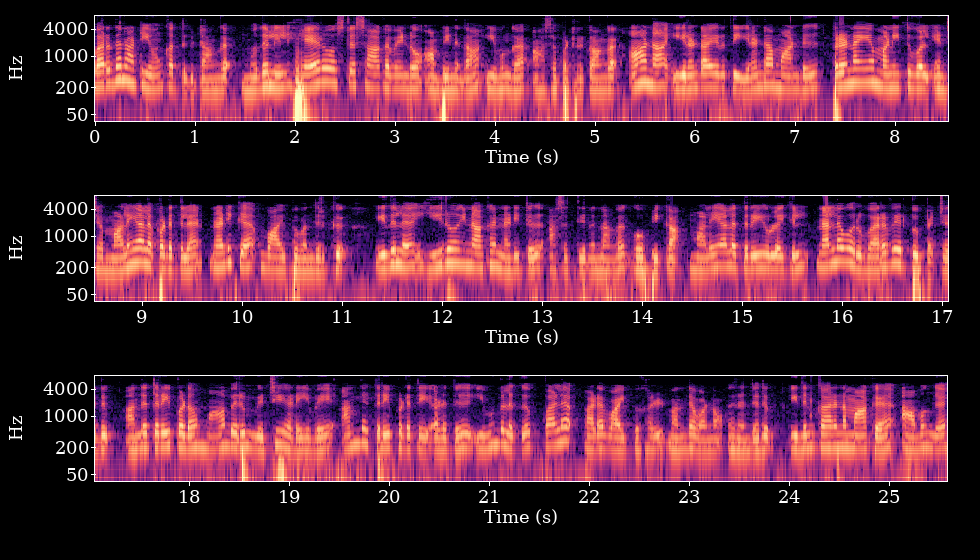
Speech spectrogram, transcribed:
பரதநாட்டியம் கத்துக்கிட்டாங்க. முதலில் ஹேர் ஹோஸ்டஸ் ஆக வேண்டும் அப்படின்னு தான் இவங்க ஆசைப்பட்டிருக்காங்க. ஆனா இரண்டாயிரத்தி இரண்டாம் ஆண்டு பிரணய மணித்துவல் என்ற மலையாள படத்துல நடிக்க வாய்ப்பு வந்திருக்கு. இதுல ஹீரோயினாக நடித்து அசத்திருந்தாங்க கோபிகா. மலையாள திரையுலகில் நல்ல ஒரு வரவேற்பு பெற்றது. அந்த திரைப்படம் மாபெரும் வெற்றி அடையவே அந்த திரைப்படத்தை அடுத்து இவங்களுக்கு பல பட வாய்ப்புகள் வந்த வண்ணம் இருந்தது. இதன் காரணமாக அவங்க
